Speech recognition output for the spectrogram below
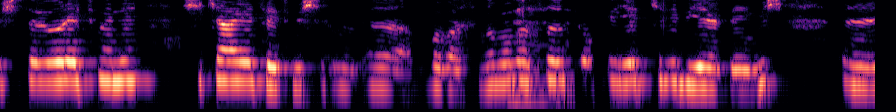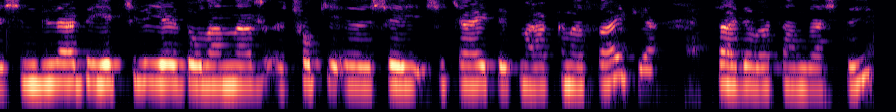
işte öğretmeni şikayet etmiş babasına. Babası çok yetkili bir yerdeymiş. Şimdilerde yetkili yerde olanlar çok şey şikayet etme hakkına sahip ya sade vatandaş değil.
